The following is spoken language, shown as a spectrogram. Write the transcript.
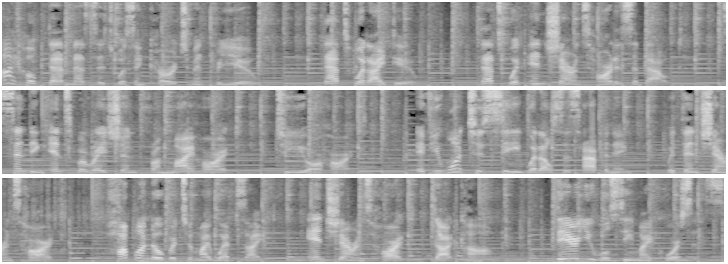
I hope that message was encouragement for you. That's what I do. That's what In Sharon's Heart is about sending inspiration from my heart to your heart. If you want to see what else is happening within Sharon's Heart, hop on over to my website, insharonsheart.com. There you will see my courses,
